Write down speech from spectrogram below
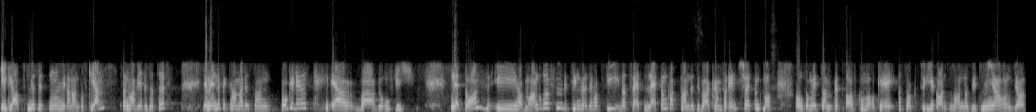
Ich glaube, wir sollten miteinander was klären. Dann habe ich ihr das erzählt. Im Endeffekt haben wir das dann so gelöst. Er war beruflich nicht da. Ich habe ihn angerufen, beziehungsweise habe sie in der zweiten Leitung gehabt, haben das über eine Konferenzschaltung gemacht und somit sind wir halt draufgekommen, okay, er sagt zu ihr ganz was anderes wie zu mir und ja,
